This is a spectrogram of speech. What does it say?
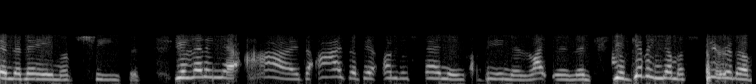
in the name of Jesus. You're letting their eyes, the eyes of their understanding, are being enlightened, and you're giving them a spirit of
